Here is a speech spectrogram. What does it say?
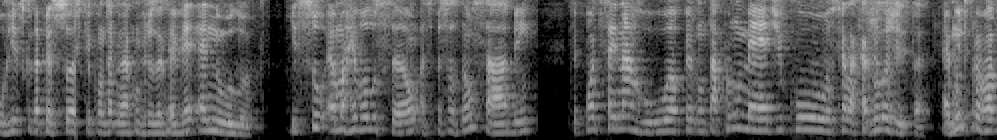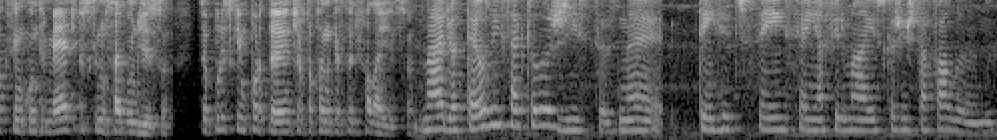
o risco da pessoa se contaminar com o vírus do HIV é nulo. Isso é uma revolução, as pessoas não sabem. Você pode sair na rua, perguntar para um médico, sei lá, cardiologista. É muito provável que você encontre médicos que não saibam disso. Então é por isso que é importante, eu tô fazendo questão de falar isso. Mário, até os infectologistas, né, têm reticência em afirmar isso que a gente está falando.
